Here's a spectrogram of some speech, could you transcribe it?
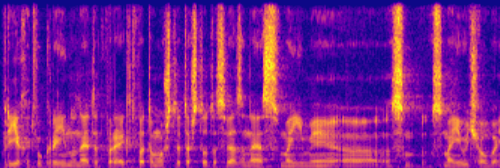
приехать в Украину на этот проект, потому что это что-то связанное с, моими, э, с, с моей учебой.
